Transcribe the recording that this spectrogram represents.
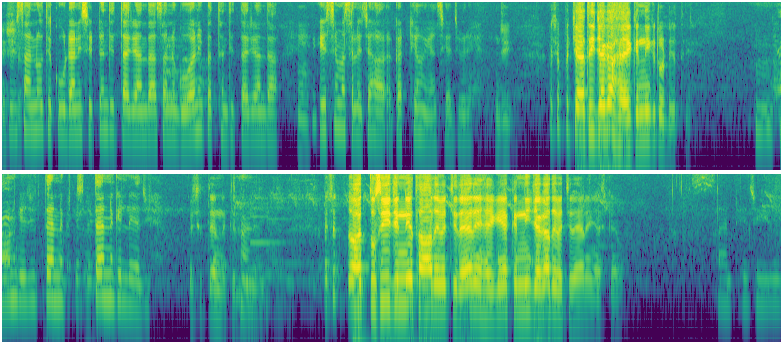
ਵੀ ਸਾਨੂੰ ਉੱਥੇ ਕੂੜਾ ਨਹੀਂ ਸਿੱਟਣ ਦਿੱਤਾ ਜਾਂਦਾ ਸਾਨੂੰ ਗੋਹਾ ਨਹੀਂ ਪੱਥਣ ਦਿੱਤਾ ਜਾਂਦਾ। ਇਸੇ ਮਸਲੇ 'ਚ ਹਾ- ਇਕੱਠੇ ਹੋਏ ਆ ਅਸੀਂ ਅੱਜ ਵੀਰੇ। ਜੀ। ਅੱਛਾ ਪੰਚਾਇਤੀ ਜਗ੍ਹਾ ਹੈ ਕਿੰਨੀ ਕਿ ਤੁਹਾਡੇ ਇੱਥੇ? ਹਮ, ਹੋਣਗੇ ਜੀ ਤਿੰਨ ਤਿੰਨ ਕਿੱਲੇ ਆ ਜੀ। ਅੱਛਾ ਤਿੰਨ ਕਿੱਲੇ ਹਾਂਜੀ। ਅੱਛਾ ਤੁਸੀਂ ਜਿੰਨੇ ਥਾਂ ਦੇ ਵਿੱਚ ਰਹਿ ਰਹੇ ਹੈਗੇ ਆ ਕਿੰਨੀ ਜਗ੍ਹਾ ਦੇ ਵਿੱਚ ਰਹਿ ਰਹੇ ਆ ਇਸ ਟਾਈਮ ਸਾਡੇ ਜੀ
